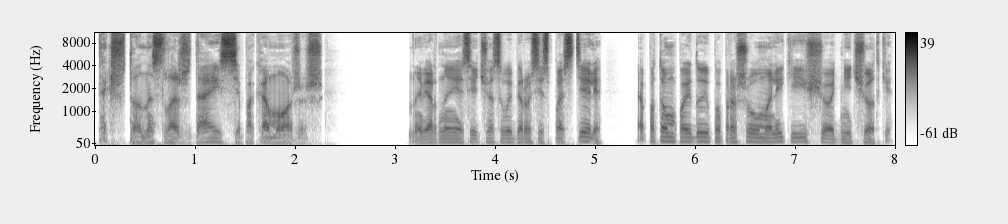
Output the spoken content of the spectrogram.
Так что наслаждайся, пока можешь. Наверное, я сейчас выберусь из постели, а потом пойду и попрошу у Малики еще одни четки.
